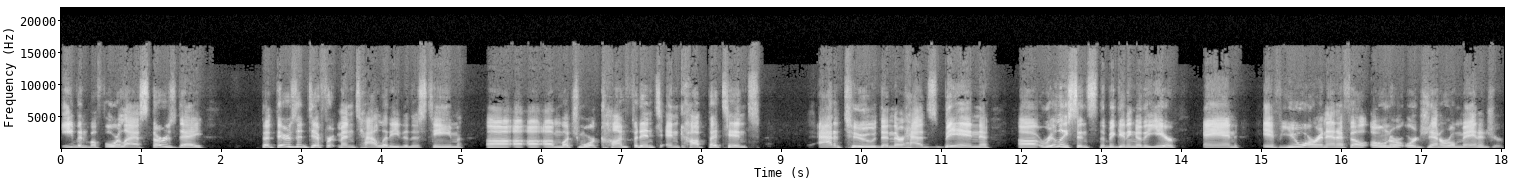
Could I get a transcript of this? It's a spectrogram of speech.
even before last Thursday, that there's a different mentality to this team, uh, a, a, much more confident and competent attitude than there has been uh, really since the beginning of the year. And if you are an NFL owner or general manager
